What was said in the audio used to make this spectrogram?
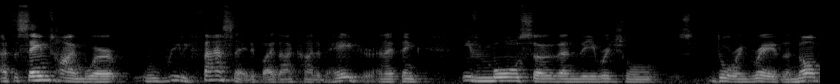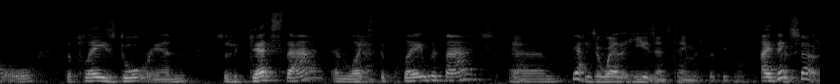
at the same time, we're we're really fascinated by that kind of behavior, and I think even more so than the original Dorian Gray of the novel, the play's Dorian sort of gets that and likes Yeah. to play with that. Yeah. Um, yeah. He's aware that he is entertainment for people. I think so.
